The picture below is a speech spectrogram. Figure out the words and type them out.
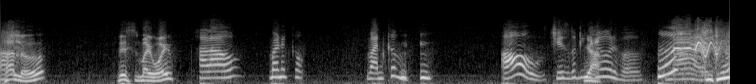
hello this is my wife hello வணக்கம் வணக்கம் ஓ ஷீ இஸ் லுக்கிங். பியூட்டிஃபுல் ஐயோ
